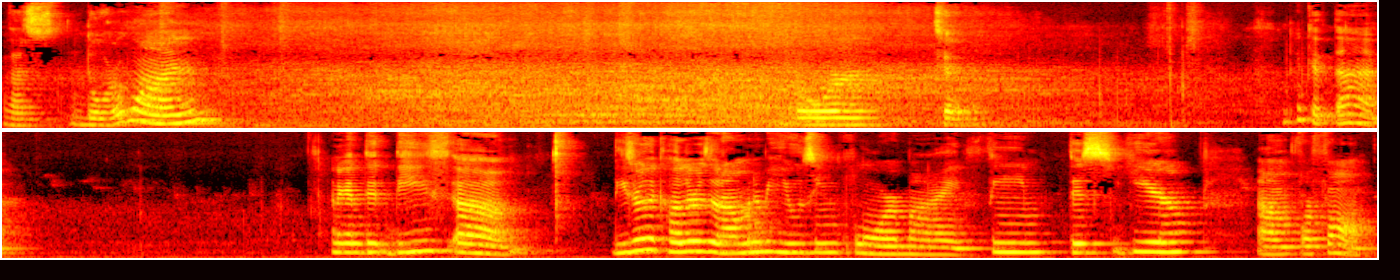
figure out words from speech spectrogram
That's door one. Door two. Look at that. And again, th these um, these are the colors that I'm going to be using for my theme this year um, for fall.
